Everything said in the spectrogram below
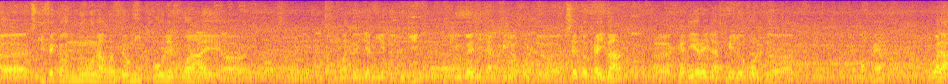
Euh, ce qui fait que nous on a refait au micro les voix et euh, donc moi de Yami et de Yugi. Yubel il a pris le rôle de Seto Kaiba. Euh, Kadir il a pris le rôle de, grand-père. Voilà.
